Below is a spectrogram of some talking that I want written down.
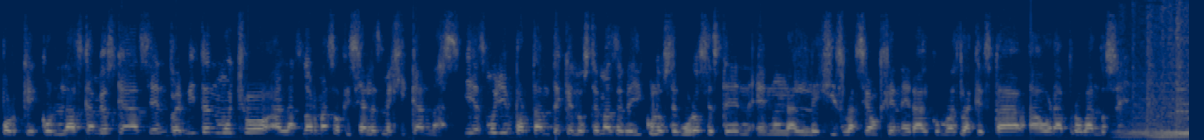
porque con los cambios que hacen remiten mucho a las normas oficiales mexicanas y es muy importante que los temas de vehículos seguros estén en una legislación general como es la que está ahora aprobándose.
